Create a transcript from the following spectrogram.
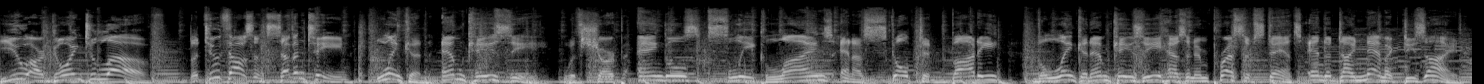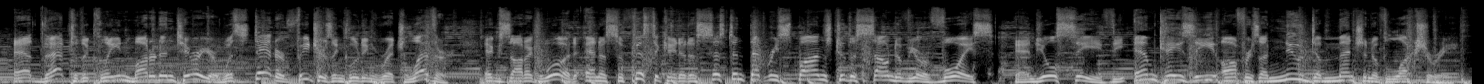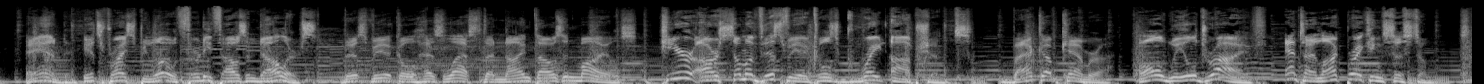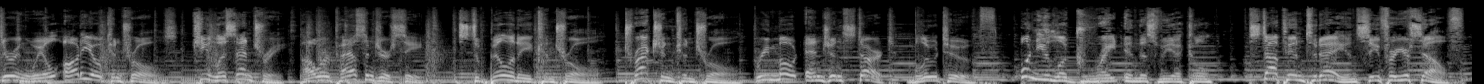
You are going to love the 2017 Lincoln MKZ. With sharp angles, sleek lines, and a sculpted body, the Lincoln MKZ has an impressive stance and a dynamic design. Add that to the clean, modern interior with standard features including rich leather, exotic wood, and a sophisticated assistant that responds to the sound of your voice. And you'll see the MKZ offers a new dimension of luxury. And it's priced below $30,000. This vehicle has less than 9,000 miles. Here are some of this vehicle's great options backup camera, all wheel drive, anti lock braking system, steering wheel audio controls, keyless entry, power passenger seat, stability control, traction control, remote engine start, Bluetooth. Wouldn't you look great in this vehicle? Stop in today and see for yourself.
